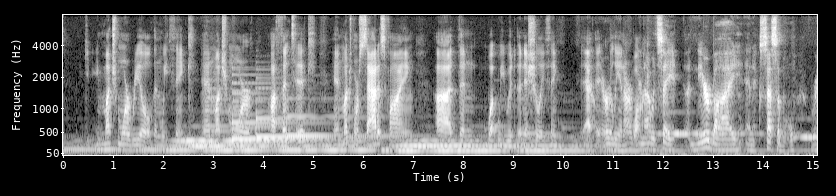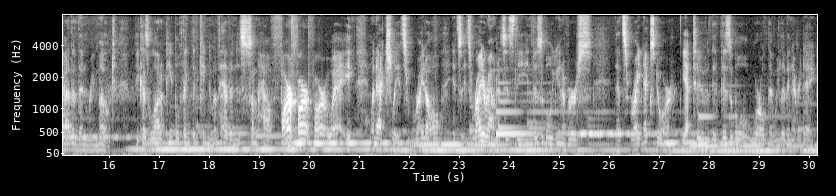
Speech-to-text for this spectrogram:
much more real than we think, and much more authentic, and much more satisfying uh, than what we would initially think at, early in our walk. And I would say nearby and accessible rather than remote because a lot of people think the kingdom of heaven is somehow far, far, far away, when actually it's right all it's it's right around us. It's the invisible universe that's right next door Yeah. to the visible world that we live in every day.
